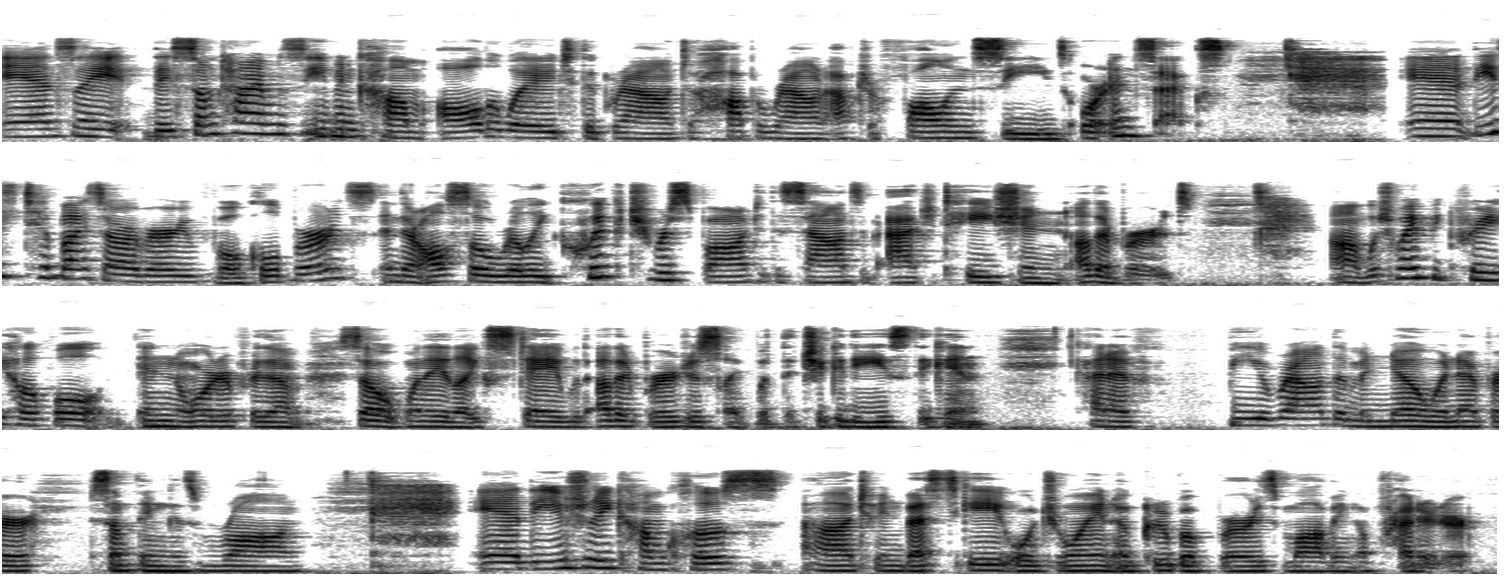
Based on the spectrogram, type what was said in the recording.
And they, they sometimes even come all the way to the ground to hop around after fallen seeds or insects. And these titmice are very vocal birds, and they're also really quick to respond to the sounds of agitation in other birds, uh, which might be pretty helpful in order for them. So when they like stay with other birds, just like with the chickadees, they can kind of be around them and know whenever something is wrong. And they usually come close uh, to investigate or join a group of birds mobbing a predator.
